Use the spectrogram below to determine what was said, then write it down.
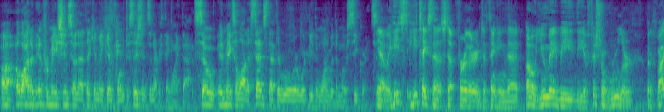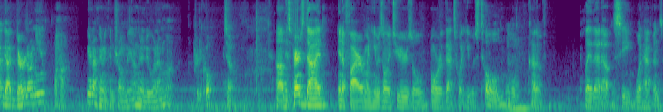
uh, a lot of information so that they can make informed decisions and everything like that. So it makes a lot of sense that the ruler would be the one with the most secrets. Yeah, but he's he takes that a step further into thinking that oh, you may be the official ruler, but if I've got dirt on you, Uh huh. you're not going to control me. I'm going to do what I want. Pretty cool. So, um, his parents died in a fire when he was only two years old, or that's what he was told. We'll kind of play that out and see what happens.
